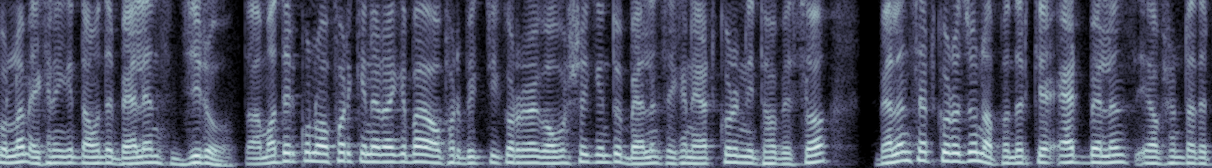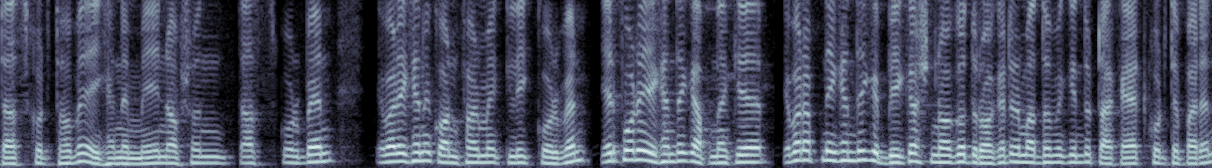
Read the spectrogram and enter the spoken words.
করলাম। এখানে কিন্তু আমাদের ব্যালেন্স জিরো তো আমাদের কোনো অফার কেনার আগে বা অফার বিক্রি করার আগে অবশ্যই কিন্তু ব্যালেন্স এখানে অ্যাড করে নিতে হবে। সো ব্যালেন্স অ্যাড করার জন্য আপনাদেরকে অ্যাড ব্যালেন্স এই অপশনটাতে টাচ করতে হবে। এখানে মেইন অপশন টাচ করবেন। এবার এখানে কনফার্মে ক্লিক করবেন। এরপরে এখান থেকে আপনাকে, এবার আপনি এখান থেকে বিকাশ নগদ রকেটের মাধ্যমে কিন্তু টাকা অ্যাড করতে পারেন।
